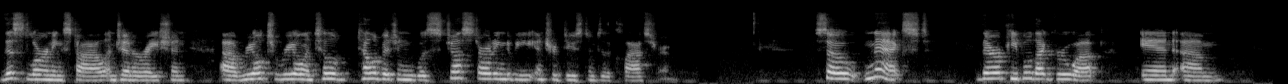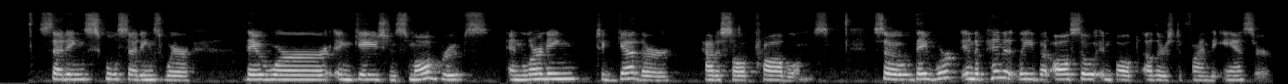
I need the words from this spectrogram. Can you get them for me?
this learning style and generation, uh, reel-to-reel and television was just starting to be introduced into the classroom. So next, there are people that grew up in um, settings, school settings, where they were engaged in small groups and learning together how to solve problems. So they worked independently, but also involved others to find the answer.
